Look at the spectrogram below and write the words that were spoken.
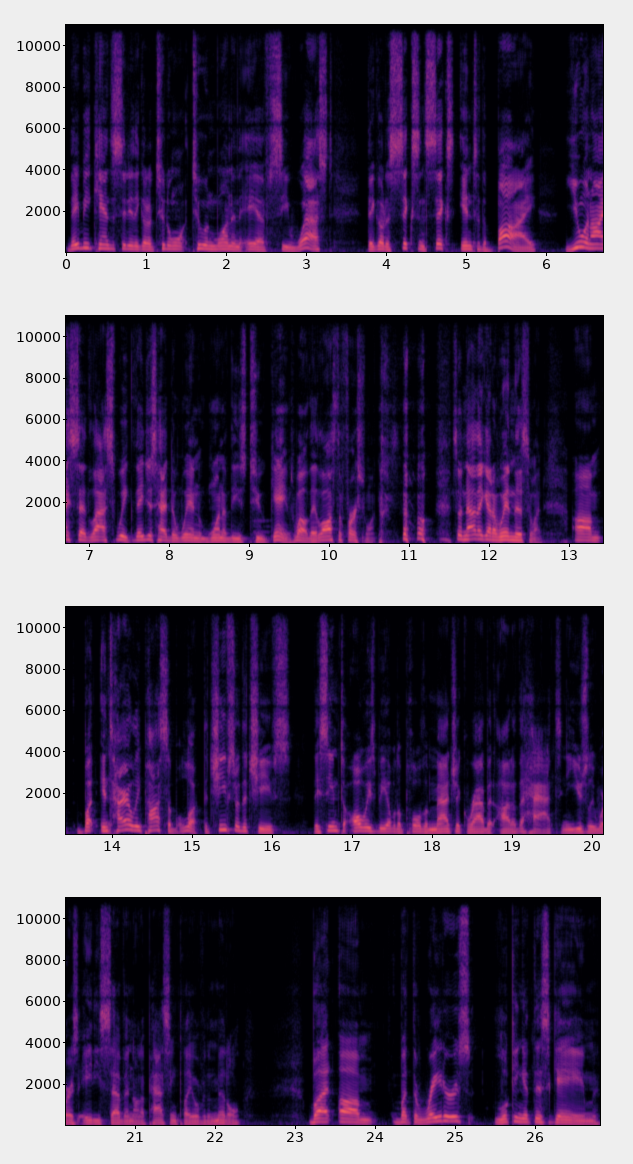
they beat Kansas City. They go to two to one, two and one in the AFC West. They go to six and six into the bye. You and I said last week they just had to win one of these two games. Well, they lost the first one, so now they got to win this one. Um, but entirely possible. Look, the Chiefs are the Chiefs. They seem to always be able to pull the magic rabbit out of the hat, and he usually wears 87 on a passing play over the middle. But um, but the Raiders, looking at this game,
